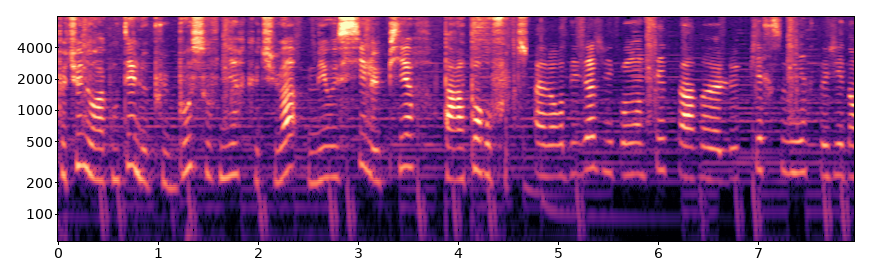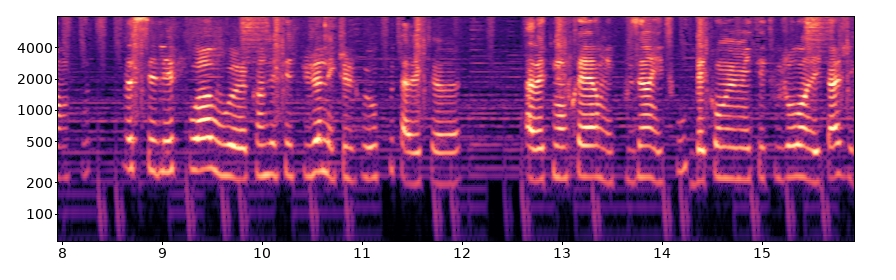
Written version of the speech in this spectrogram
Peux-tu nous raconter le plus beau souvenir que tu as, mais aussi le pire par rapport au foot? Alors déjà, je vais commencer par euh, le pire souvenir que j'ai dans le foot. Bah, c'est les fois où, euh, quand j'étais plus jeune et que je jouais au foot avec, euh, avec mon frère, mes cousins et tout, ben, qu'on me mettait toujours dans les cages et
